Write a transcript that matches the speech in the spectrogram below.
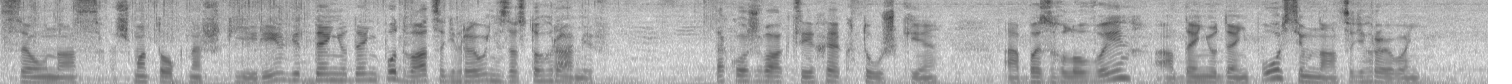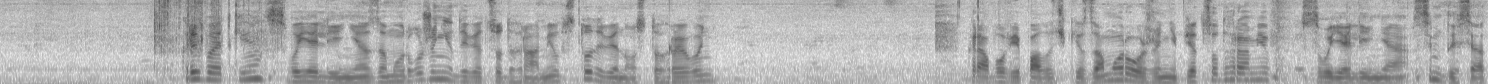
Це у нас шматок на шкірі від день у день по 20 гривень за 100 грамів. Також в акції хек-тушки без голови, а день у день по 17 гривень. Креветки, своя лінія заморожені 900 грамів 190 гривень. Крабові палички заморожені 500 грамів, своя лінія 70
